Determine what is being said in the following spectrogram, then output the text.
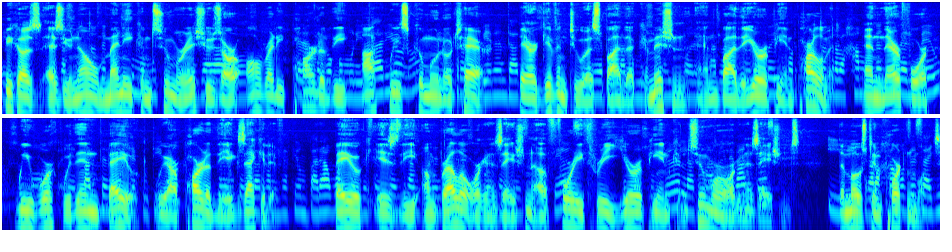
Because, as you know, many consumer issues are already part of the acquis communautaire. They are given to us by the Commission and by the European Parliament, and therefore we work within BEUC. We are part of the executive. BEUC is the umbrella organization of 43 European consumer organizations the most important ones,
